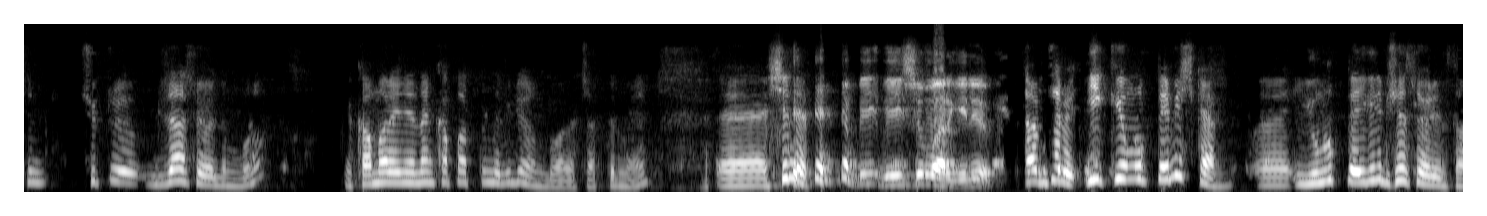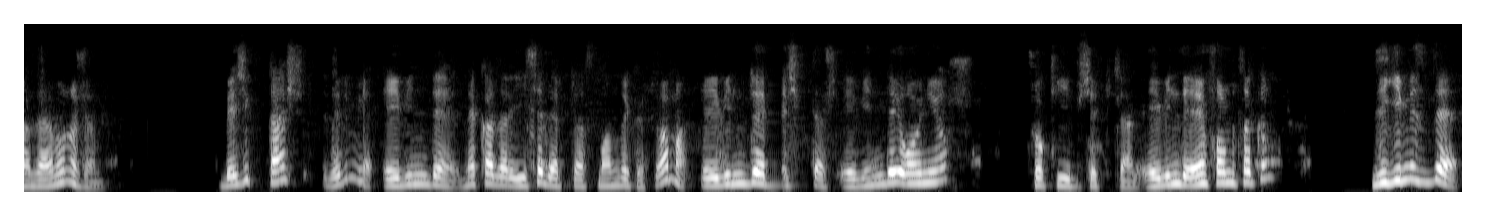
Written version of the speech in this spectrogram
Şimdi Şükrü güzel söyledim bunu. E, kamerayı neden kapattığını da biliyorum bu arada çaktırmayın. Ee, şimdi bir, bir işim var geliyor. tabii tabii ilk yumruk demişken e, yumrukla ilgili bir şey söyleyeyim sana Derman Hocam. Beşiktaş dedim ya evinde ne kadar iyiyse deplasmanda kötü ama evinde Beşiktaş evinde oynuyor. Çok iyi bir şekilde. Yani evinde en formlu takım. Ligimizde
